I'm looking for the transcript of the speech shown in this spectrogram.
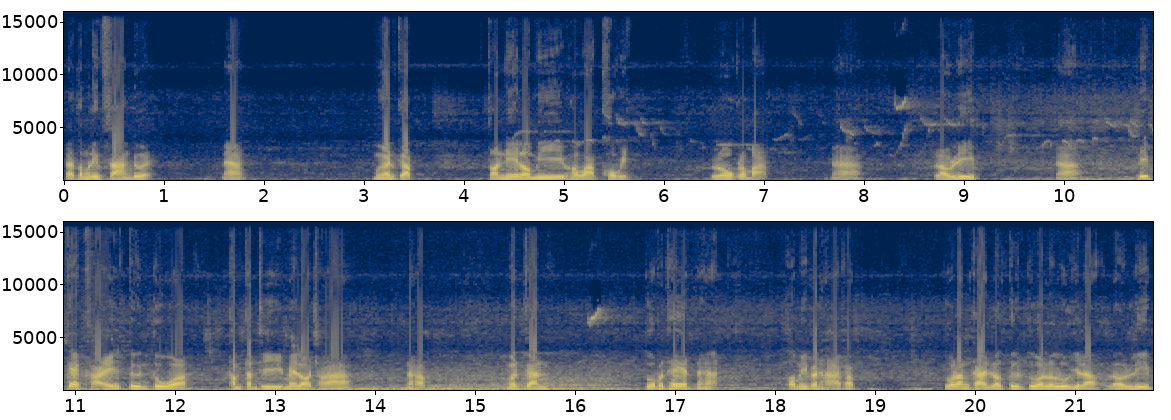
แล้วต้องรีบสร้างด้วยนะ เหมือนกับตอนนี้เรามีภาวะโควิด โรคระบาดนะฮะเรารีบนะฮะรีบแก้ไขตื่นตัวทำทันทีไม่รอช้านะครับ เหมือนกันตัวประเทศนะฮะก็มีปัญหาครับ ตัวร่างกายเราตื่นตัวเรารู้อยู่แล้ว เรารีบ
